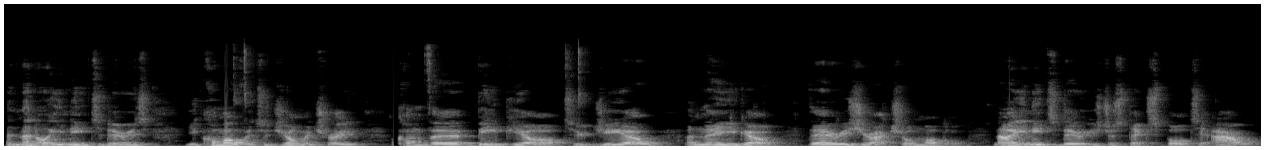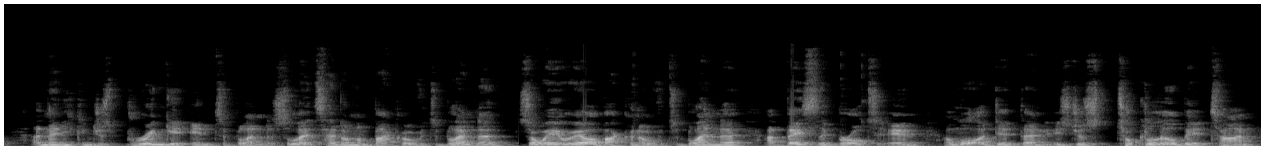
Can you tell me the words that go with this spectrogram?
And then all you need to do is you come over to geometry, convert BPR to Geo, and there you go. There is your actual model. Now you need to do is just export it out and then you can just bring it into Blender. So let's head on and back over to Blender. So here we are back on over to Blender. I basically brought it in and what I did then is just took a little bit of time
